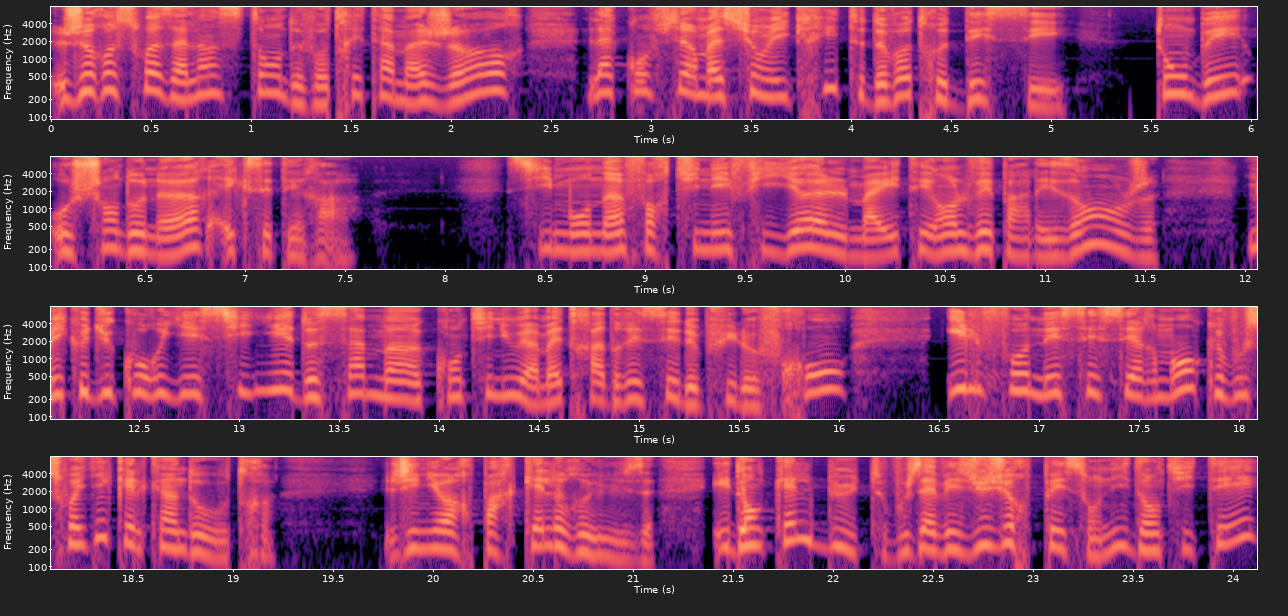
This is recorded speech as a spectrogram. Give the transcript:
Je reçois à l'instant de votre état-major la confirmation écrite de votre décès, tombé au champ d'honneur, etc. Si mon infortuné filleul m'a été enlevé par les anges, mais que du courrier signé de sa main continue à m'être adressé depuis le front, il faut nécessairement que vous soyez quelqu'un d'autre, J'ignore par quelle ruse et dans quel but vous avez usurpé son identité,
